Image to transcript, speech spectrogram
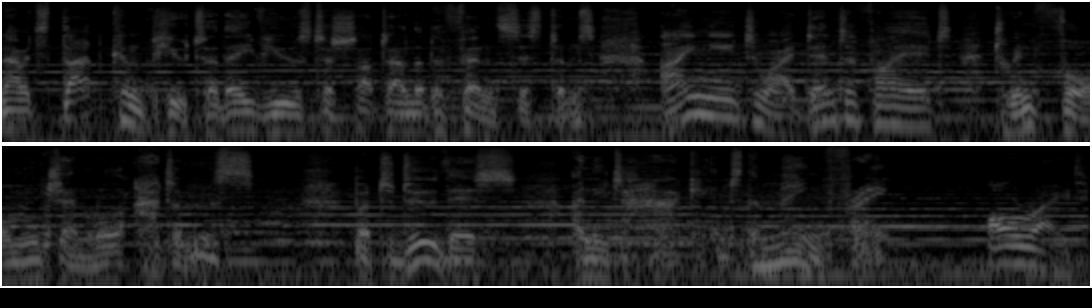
Now, it's that computer they've used to shut down the defense systems. I need to identify it to inform General Adams. But to do this, I need to hack into the mainframe. All right.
